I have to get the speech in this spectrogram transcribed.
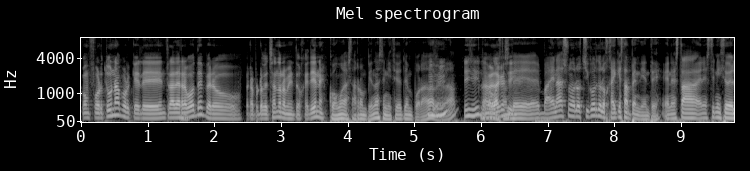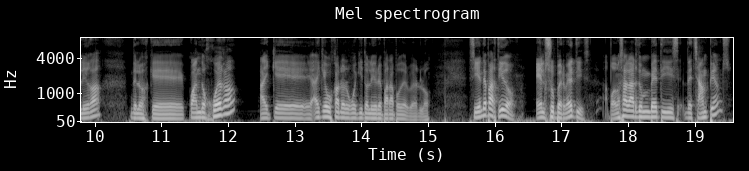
con fortuna, porque le entra Mm. de rebote, pero, pero aprovechando los minutos que tiene. Cómo la está rompiendo este inicio de temporada. ¿verdad? Sí, sí, la No, verdad que sí. Baena es uno de los chicos de los que hay que estar pendiente. En, esta, en este inicio de liga, de los que cuando juega, hay que, hay que buscar el huequito libre para poder verlo. Siguiente partido, el Super Betis. ¿Podemos hablar de un Betis de Champions?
